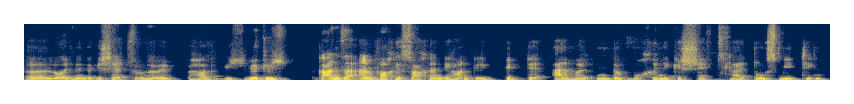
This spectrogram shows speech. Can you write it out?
äh, Leuten in der Geschäftsführung habe, habe ich wirklich ganz eine einfache Sache an die Hand gelegt. Bitte einmal in der Woche eine Geschäftsleitungsmeeting,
